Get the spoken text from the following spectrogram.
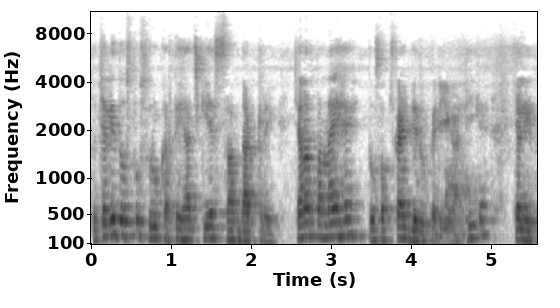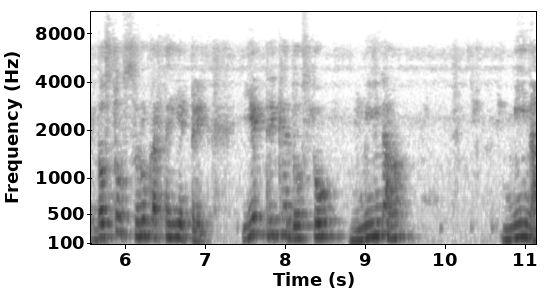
तो चलिए दोस्तों, शुरू करते हैं आज की ये शानदार ट्रिक। चैनल पर नए हैं तो सब्सक्राइब ज़रूर करिएगा, ठीक है? चलिए तो दोस्तों, शुरू करते हैं ये ट्रिक। ये ट्रिक है दोस्तों, मीना मीना,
